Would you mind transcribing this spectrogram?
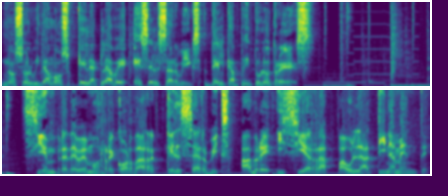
nos olvidamos que la clave es el cervix del capítulo 3. Siempre debemos recordar que el cervix abre y cierra paulatinamente.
